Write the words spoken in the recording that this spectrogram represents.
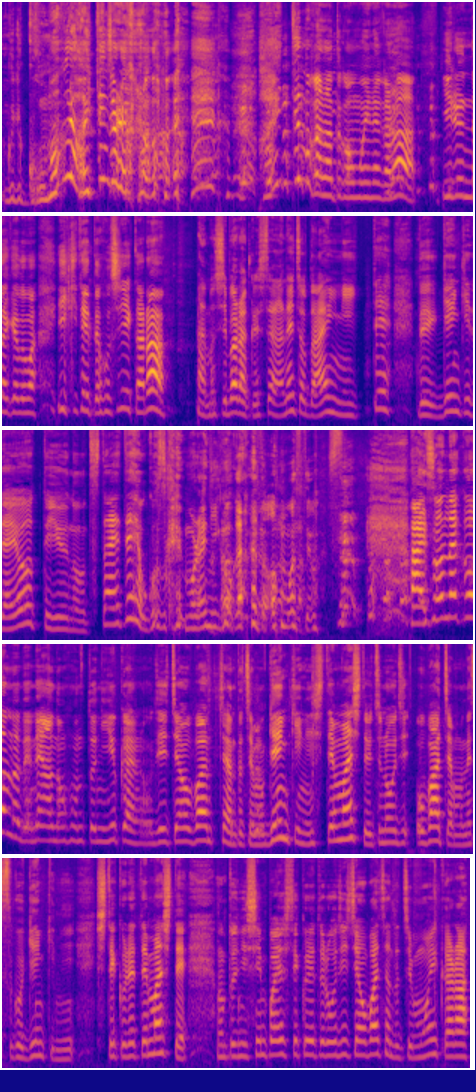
5万ぐらい入ってんじゃないかなと。入ってんのかなとか思いながらいるんだけど、まあ、生きててほしいからあのしばらくしたらねちょっと会いに行ってで元気だよっていうのを伝えてお小遣いもらいに行こうかなと思ってます。はいそんなこんなでねあの本当に愉快なおじいちゃんおばあちゃんたちも元気にしてましてうちのおじおばあちゃんもねすごい元気にしてくれてまして本当に心配してくれてるおじいちゃんおばあちゃんたちも多いから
